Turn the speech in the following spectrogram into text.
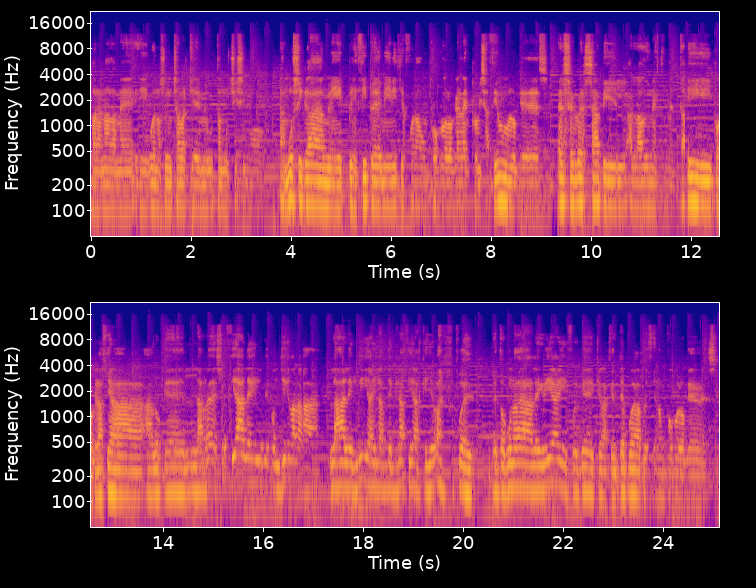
para nada. Me, y bueno, soy un chaval que me gusta muchísimo la música, mis principios, mis inicios fueron un poco lo que es la improvisación, lo que es el ser versátil al lado de una instrumental. Y pues gracias a lo que las redes sociales y lo que conlleva la- las alegrías y las desgracias que llevan, pues me tocó una alegría y fue que, que la gente pues apreciara un poco lo que es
